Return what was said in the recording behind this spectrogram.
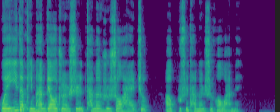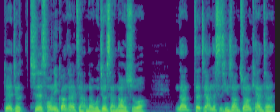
唯一的评判标准是他们是受害者，而不是他们是否完美。对，就其实从你刚才讲的，我就想到说，那在这样的事情上，John Kent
